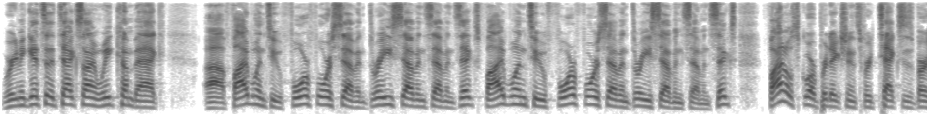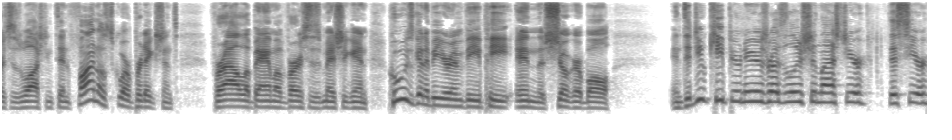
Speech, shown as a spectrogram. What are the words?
We're going to get to the text line. We come back. Uh, 512 447 3776. 512 447 3776. Final score predictions for Texas versus Washington. Final score predictions for Alabama versus Michigan. Who's going to be your MVP in the Sugar Bowl? And did you keep your New Year's resolution last year, this year,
